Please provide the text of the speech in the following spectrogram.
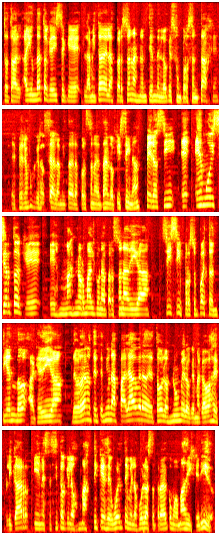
total. Hay un dato que dice que la mitad de las personas no entienden lo que es un porcentaje. Esperemos que no sea la mitad de las personas que están en la oficina. Pero sí, eh, es muy cierto que es más normal que una persona diga, Sí, sí, por supuesto, entiendo a que diga, de verdad no te entendí una palabra de todos los números que me acabas de explicar y necesito que los mastiques de vuelta y me los vuelvas a traer como más digeridos.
